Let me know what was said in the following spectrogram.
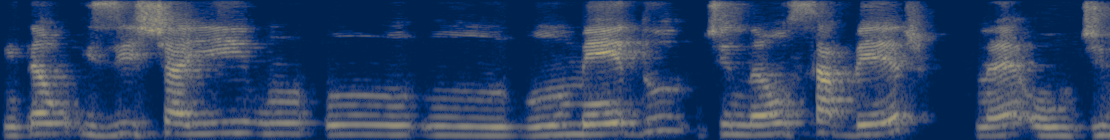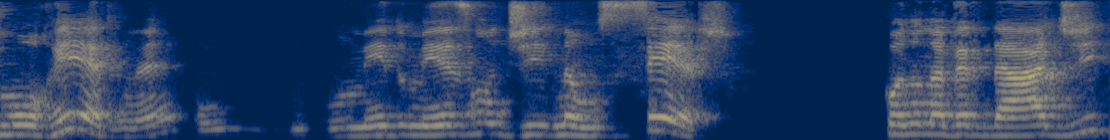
Então existe aí um, um, um, um medo de não saber, né? Ou de morrer, né? Um medo mesmo de não ser, quando na verdade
